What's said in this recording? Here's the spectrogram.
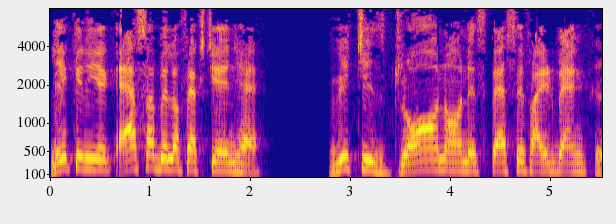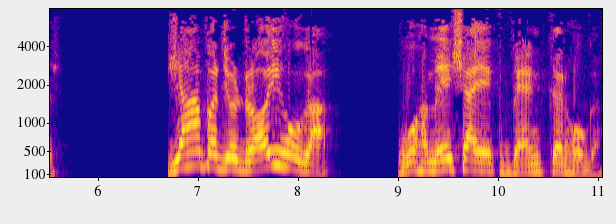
لیکن یہ ایک ایسا بل آف ایکسچینج ہے which is drawn on a specified banker یہاں پر جو ڈرائی ہوگا، وہ ہمیشہ ایک بینکر ہوگا۔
